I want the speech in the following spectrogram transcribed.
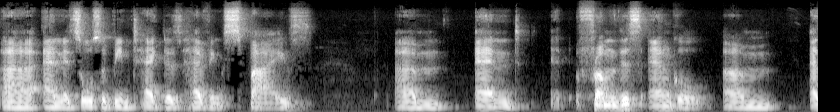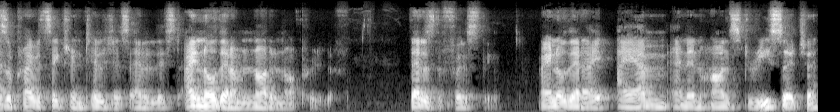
uh, and it's also been tagged as having spies. Um, and from this angle, um, as a private sector intelligence analyst, I know that I'm not an operative. That is the first thing. I know that I, I am an enhanced researcher,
